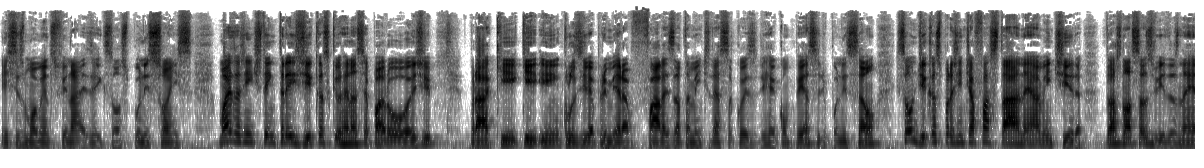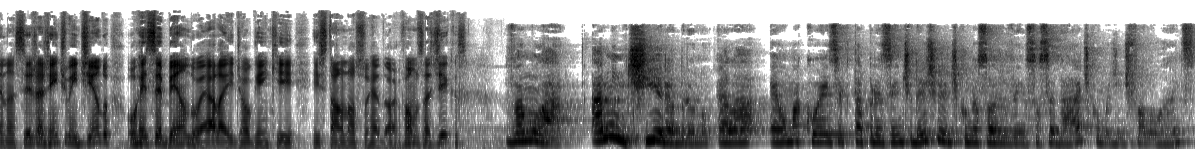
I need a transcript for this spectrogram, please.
esses momentos finais aí, que são as punições. Mas a gente tem três dicas que o Renan separou hoje, para que, que inclusive a primeira fala exatamente dessa coisa de recompensa, de punição, que são dicas pra gente afastar, né, a mentira das nossas vidas, né, Renan? Seja a gente mentindo ou recebendo ela aí de alguém que está ao nosso redor. Vamos às dicas? Vamos lá. A mentira, Bruno, ela é uma coisa que está presente desde que a gente começou a viver em sociedade, como a gente falou antes.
